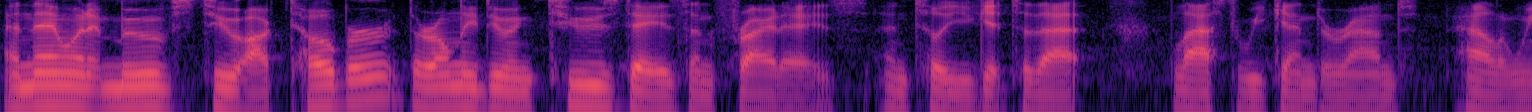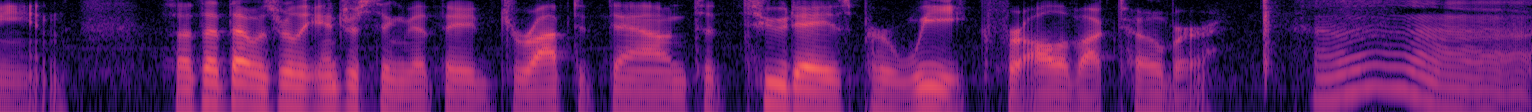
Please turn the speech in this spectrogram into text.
and then when it moves to October, they're only doing Tuesdays and Fridays until you get to that last weekend around Halloween. So I thought that was really interesting that they dropped it down to two days per week for all of October. Ah,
